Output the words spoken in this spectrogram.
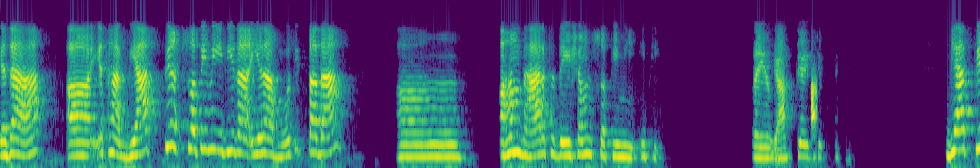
यदा यथा व्याप्य इति यदा भवति तदा अहं भारतदेशं स्वपिमि इति व्याप्य व्याप्य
